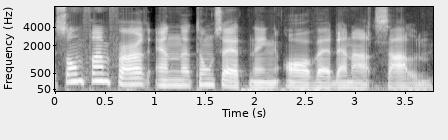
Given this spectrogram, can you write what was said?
som framför en tonsättning av denna psalm.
